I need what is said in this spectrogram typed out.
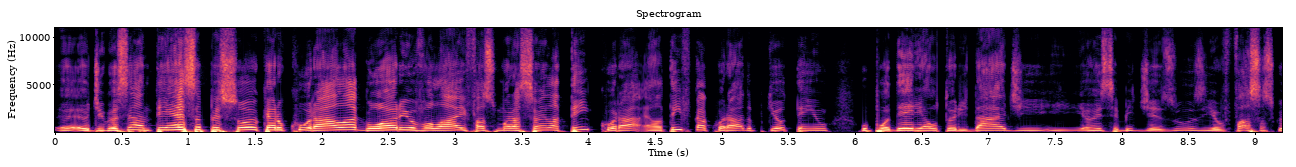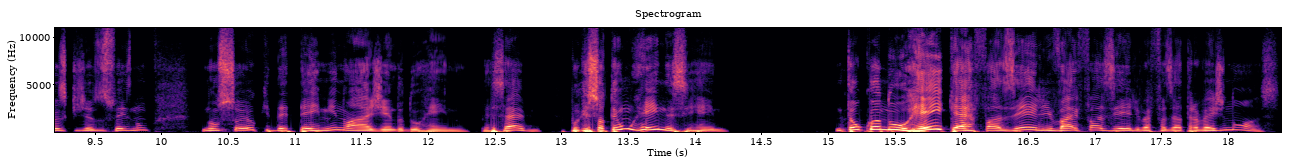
Eu digo assim, ah, tem essa pessoa, eu quero curá-la agora, e eu vou lá e faço uma oração, ela tem que curar, ela tem que ficar curada, porque eu tenho o poder e a autoridade, e eu recebi de Jesus, e eu faço as coisas que Jesus fez. Não, não sou eu que determino a agenda do reino, percebe? Porque só tem um rei nesse reino. Então, quando o rei quer fazer, ele vai fazer, ele vai fazer através de nós.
